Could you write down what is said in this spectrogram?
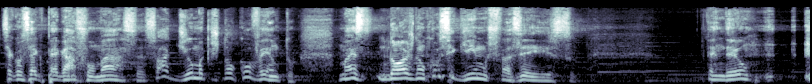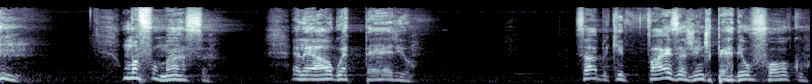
Você consegue pegar a fumaça? Só a Dilma que estocou o vento. Mas nós não conseguimos fazer isso. Entendeu? Uma fumaça, ela é algo etéreo sabe, que faz a gente perder o foco.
